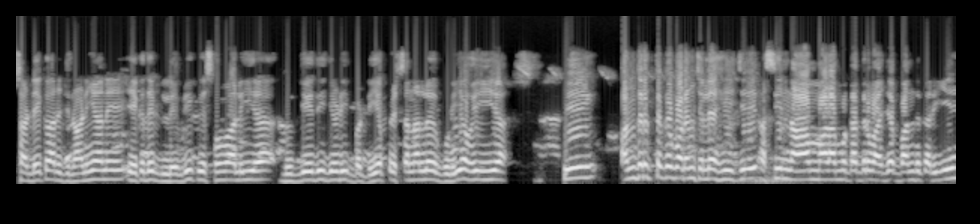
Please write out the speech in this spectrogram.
ਸਾਡੇ ਘਰ ਜਨਾਨੀਆਂ ਨੇ ਇੱਕ ਦੀ ਡਿਲੀਵਰੀ ਕਿਸਮ ਵਾਲੀ ਆ, ਦੂਜੇ ਦੀ ਜਿਹੜੀ ਵੱਡੀ ਆਪਰੇਸ਼ਨ ਨਾਲ ਗੁੜੀਆ ਹੋਈ ਆ ਤੇ ਅੰਦਰ ਤੱਕ ਵੜਨ ਚੱਲਿਆ ਸੀ ਜੇ ਅਸੀਂ ਨਾਮ ਮਾੜਾ ਮੋਟਾ ਦਰਵਾਜ਼ਾ ਬੰਦ ਕਰੀਏ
